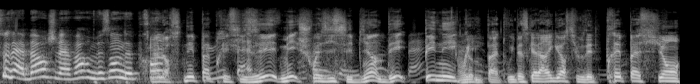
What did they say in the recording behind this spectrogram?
Tout d'abord, je vais avoir besoin de prendre... Alors, ce n'est pas précisé, pâtes. mais choisissez bien des peinés comme pâtes. Oui, parce qu'à la rigueur, si vous êtes très patient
